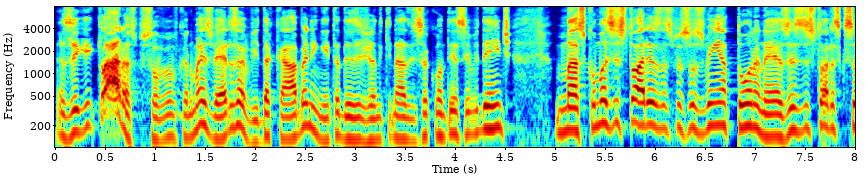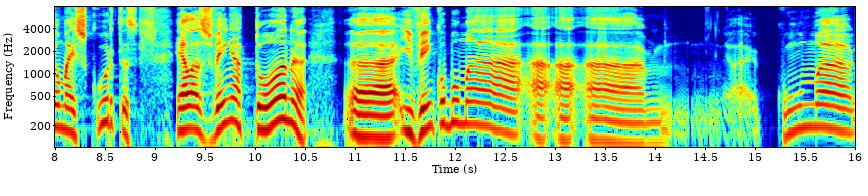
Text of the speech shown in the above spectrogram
O que. Claro, as pessoas vão ficando mais velhas, a vida acaba, ninguém está desejando que nada disso aconteça, evidente. Mas como as histórias das pessoas vêm à tona, né? Às vezes histórias que são mais curtas, elas vêm à tona e vêm como uma. A, a, a, com uma,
